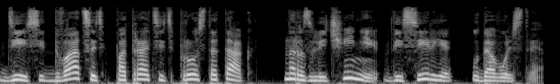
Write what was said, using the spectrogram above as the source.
10-20 потратить просто так, на развлечение, веселье, удовольствие.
